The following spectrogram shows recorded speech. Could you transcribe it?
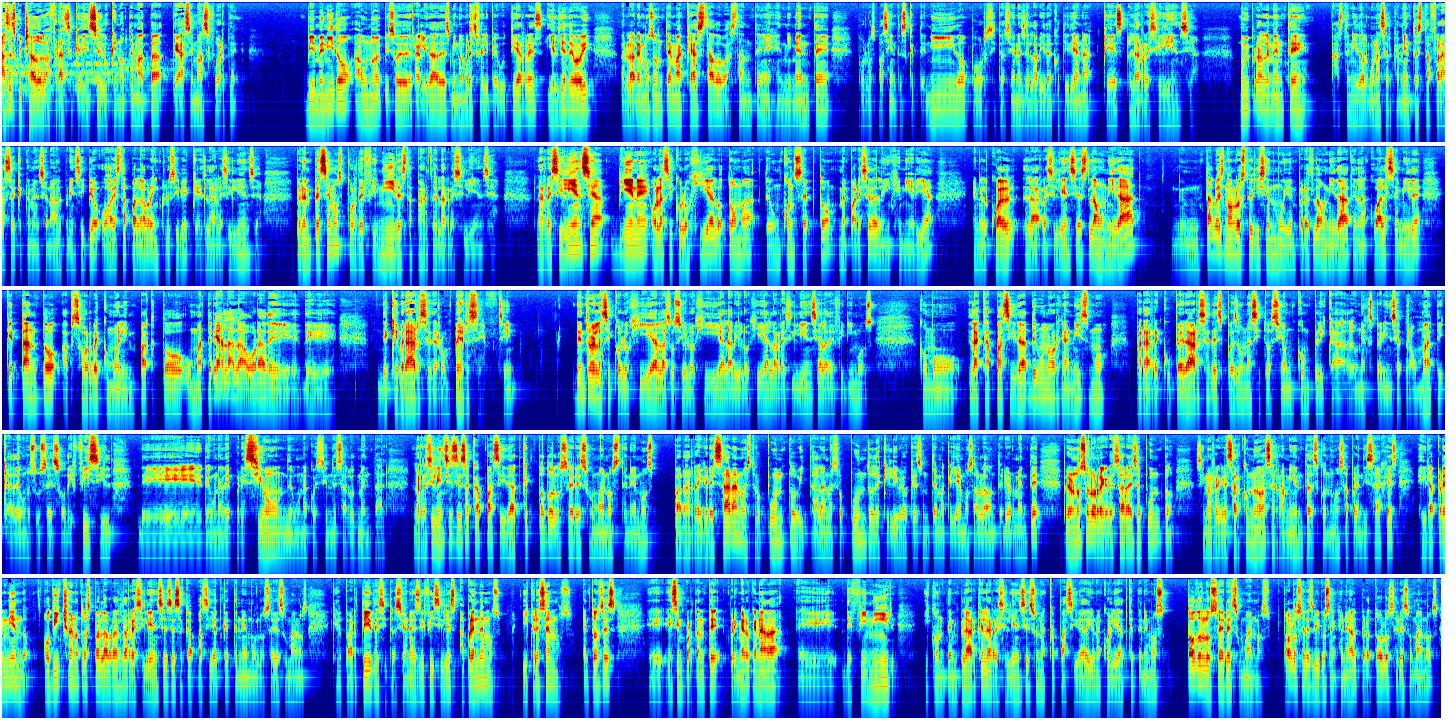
¿Has escuchado la frase que dice lo que no te mata te hace más fuerte? Bienvenido a un nuevo episodio de Realidades, mi nombre es Felipe Gutiérrez y el día de hoy hablaremos de un tema que ha estado bastante en mi mente por los pacientes que he tenido, por situaciones de la vida cotidiana, que es la resiliencia. Muy probablemente has tenido algún acercamiento a esta frase que te mencionaba al principio o a esta palabra inclusive que es la resiliencia. Pero empecemos por definir esta parte de la resiliencia. La resiliencia viene, o la psicología lo toma de un concepto, me parece, de la ingeniería, en el cual la resiliencia es la unidad, mm, tal vez no lo estoy diciendo muy bien, pero es la unidad en la cual se mide qué tanto absorbe como el impacto un material a la hora de, de, de quebrarse, de romperse, ¿sí? Dentro de la psicología, la sociología, la biología, la resiliencia la definimos como la capacidad de un organismo para recuperarse después de una situación complicada, de una experiencia traumática, de un suceso difícil, de, de, una depresión, de una cuestión de salud mental. La resiliencia es esa capacidad que todos los seres humanos tenemos para regresar a nuestro punto vital, a nuestro punto de equilibrio, que es un tema que ya hemos hablado anteriormente, pero no solo regresar a ese punto, sino regresar con nuevas herramientas, con nuevos aprendizajes e ir aprendiendo. O dicho en otras palabras, la resiliencia es esa capacidad que tenemos los seres humanos, que a partir de situaciones difíciles aprendemos y crecemos. Entonces, eh, es importante, primero que nada, eh, definir y contemplar que la resiliencia es una capacidad y una cualidad que tenemos todos los seres humanos, todos los seres vivos en general, pero todos los seres humanos,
